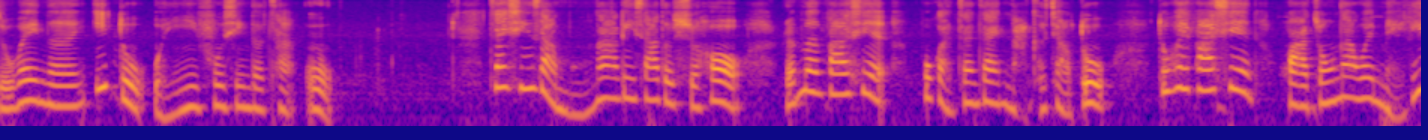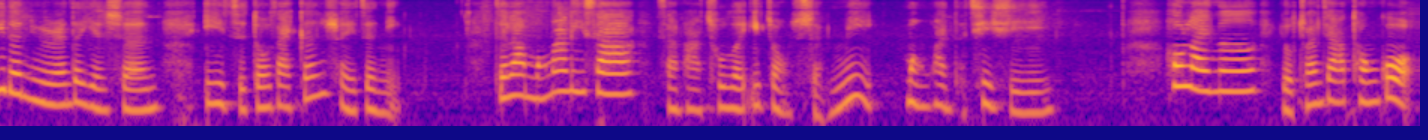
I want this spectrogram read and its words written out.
只为能一睹文艺复兴的产物。在欣赏蒙娜丽莎的时候，人们发现，不管站在哪个角度，都会发现画中那位美丽的女人的眼神一直都在跟随着你，这让蒙娜丽莎散发出了一种神秘梦幻的气息。后来呢，有专家通过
